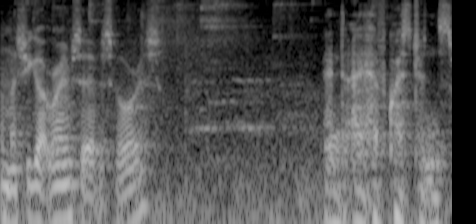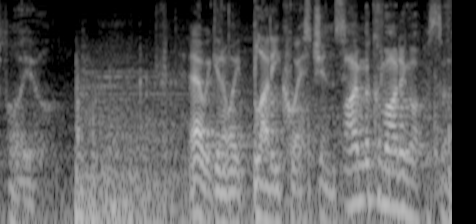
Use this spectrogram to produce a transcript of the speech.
Unless you got room service for us. And I have questions for you. How are we gonna eat bloody questions? I'm the commanding officer.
